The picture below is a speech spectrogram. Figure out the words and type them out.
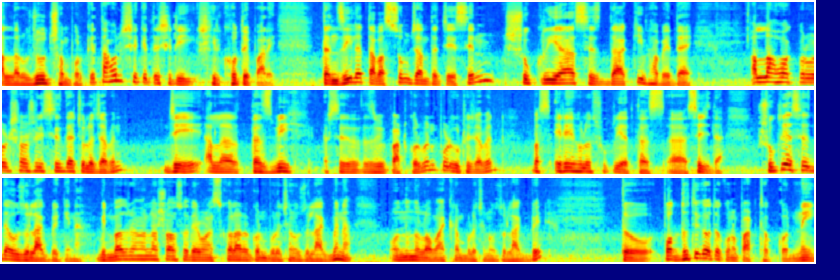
আল্লাহর উজুদ সম্পর্কে, তাহলে সেক্ষেত্রে সেটি শির্ক হতে পারে। তানজিলা তাবাসুম জানতে চেয়েছেন, শুক্রিয়া, সেজদা কীভাবে দেয়? আল্লাহ আকবর বলে সরাসরি সেজদা চলে যাবেন, যে আল্লাহর তাজবিহ সিজদা তাজবিহ পাঠ করবেন, পড়ে উঠে যাবেন। বাস এটাই হলো শুক্রিয়া তাজ সিজদা। শুক্রিয়া, সেজদা উজু লাগবে কিনা? বিনবাদ রহমাল্লাহ সহ সৌদি আরবের স্কলারগণ বলেছেন উজু লাগবে না। অন্যান্য লমা একরাম বলেছেন উজু লাগবে। তো পদ্ধতিগত কোনো পার্থক্য নেই।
